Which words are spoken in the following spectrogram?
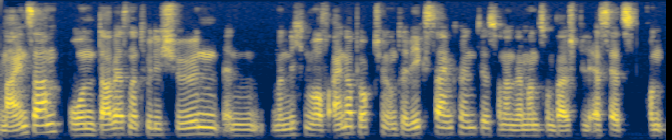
gemeinsam. Und da wäre es natürlich schön, wenn man nicht nur auf einer Blockchain unterwegs sein könnte, sondern wenn man zum Beispiel Assets, von,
